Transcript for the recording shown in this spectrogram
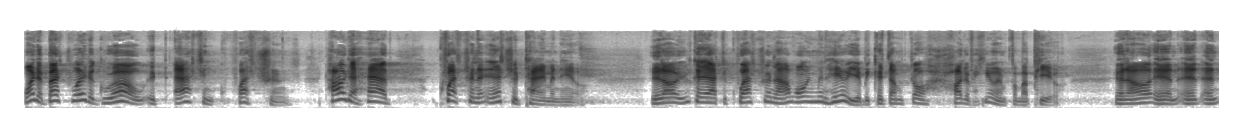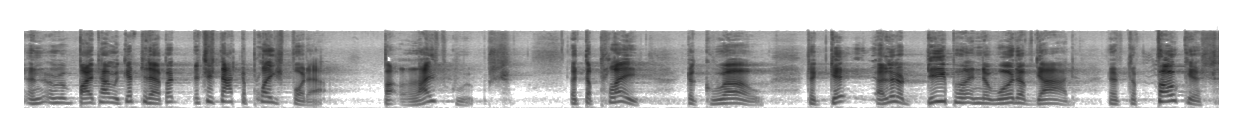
One of the best way to grow is asking questions. It's hard to have question and answer time in here. You know, you can ask a question, I won't even hear you because I'm so hard of hearing from up here. You know, and, and, and, and by the time we get to that, but it's just not the place for that. But life groups, it's the place to grow, to get a little deeper in the Word of God, to focus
